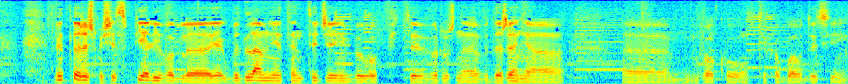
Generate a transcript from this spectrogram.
wyjątkowo żeśmy się spieli w ogóle. Jakby dla mnie ten tydzień był obfity w różne wydarzenia e, wokół tych obu audycji,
